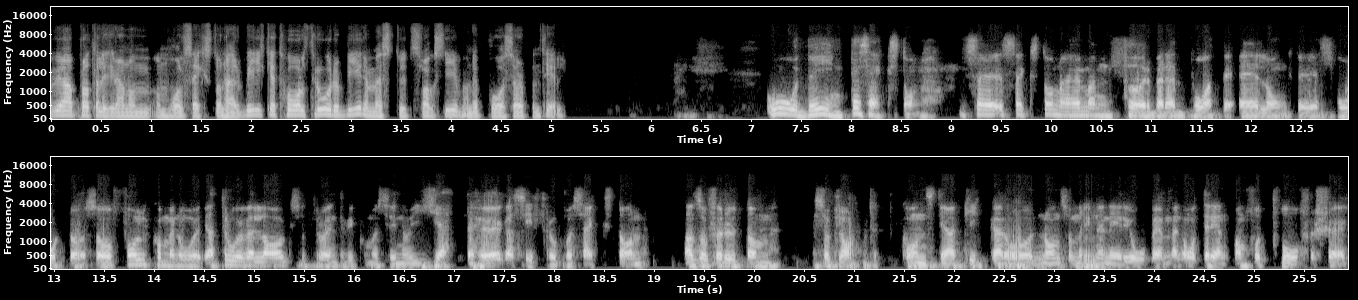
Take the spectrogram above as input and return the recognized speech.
vi har pratat lite grann om, om hål 16 här. Vilket hål tror du blir det mest utslagsgivande på Serpentil? Oh, det är inte 16. Se- 16 är man förberedd på att det är långt, det är svårt. Då. Så folk kommer nog, jag tror överlag så tror jag inte vi kommer se några jättehöga siffror på 16. Alltså förutom såklart konstiga kickar och någon som rinner ner i OB. Men återigen, man får två försök.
